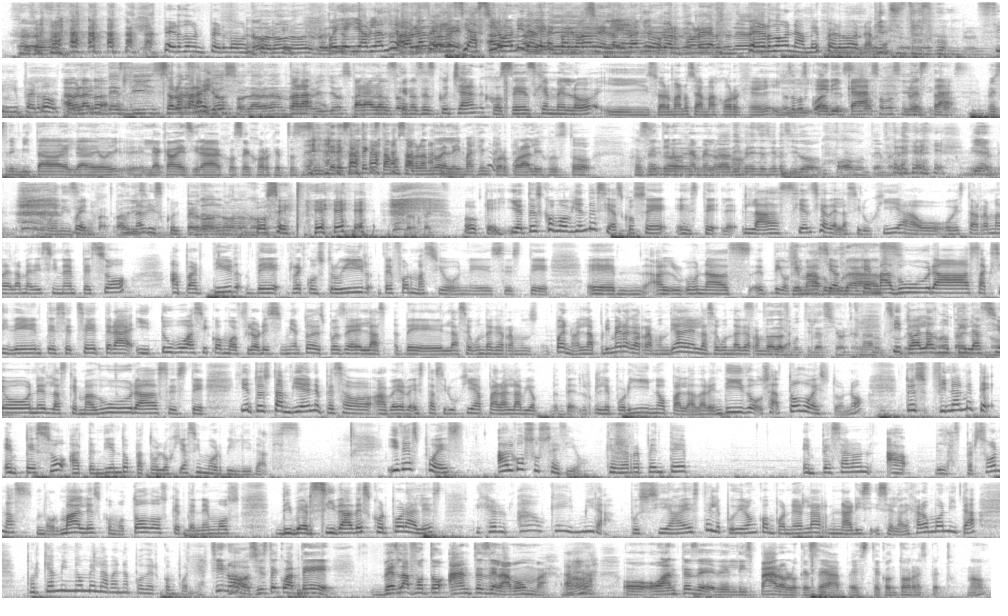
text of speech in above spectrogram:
Perdón, perdón. No, no, no, no, Oye, y hablando de la Hablando de- diferenciación y del de- de la reconocimiento. imagen corporal. Perdóname, perdóname. Qué chistoso. Sí, perdón. Jorge. Hablando- desliz Solo para- maravilloso, la verdad, Para, maravilloso. para los que nos escuchan, José es gemelo y su hermano se llama Jorge. Y somos cuates, Erika, no somos nuestra, nuestra invitada del día de hoy, eh, le acaba de decir a José Jorge. Entonces es interesante que estamos hablando de la imagen corporal y justo José Sí, tiene no, un gemelo. La ¿no? diferenciación ha sido todo un tema. Bien, buenísimo. Bueno, Pa- una disculpa. Perdón, No, no, no, no. no. José. Perfecto. Ok, y entonces como bien decías, José, este, la ciencia de la cirugía o, o esta rama de la medicina empezó a partir de reconstruir deformaciones, este, em, algunas, eh, digo, Quemaduras. quemaduras, accidentes, etcétera, y tuvo así como florecimiento después de las de la Segunda Guerra Mundial, bueno, en la Primera Guerra Mundial, en la Segunda Guerra Todas las Mundial. mutilaciones. Claro. Sí, todas la las batalla, ¿no? mutilaciones, las quemaduras, este, y entonces también empezó a haber esta cirugía para labio leporino, paladar hendido, o sea, todo esto, ¿no? Entonces, finalmente empezó atendiendo patologías y morbilidades. Y después algo sucedió que de repente empezaron a las personas normales, como todos que tenemos diversidades corporales, dijeron, ah, ok, mira, pues si a este le pudieron componer la nariz y se la dejaron bonita, ¿por qué a mí no me la van a poder componer? Sí, no, si este cuate ves la foto antes de la bomba, ¿no? O, o antes de- del disparo, lo que sea, este, con todo respeto, ¿no?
